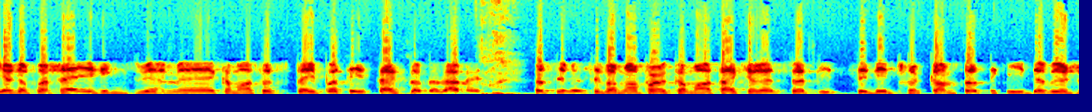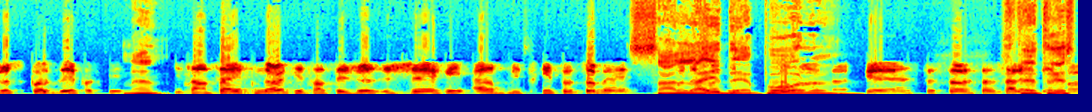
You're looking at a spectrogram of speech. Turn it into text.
il a reproché à Éric Duhem euh, comment ça tu payes pas tes taxes, blablabla. Mais ça, c'est vraiment pas un commentaire qu'il aurait dit ça. Puis c'est des trucs comme ça qu'il devrait juste pas dire parce qu'il est censé être neutre, il est censé juste gérer, arbitrer, tout ça. Mais ça l'aidait pas, là. C'est ça, ça, ça l'aidait pas.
